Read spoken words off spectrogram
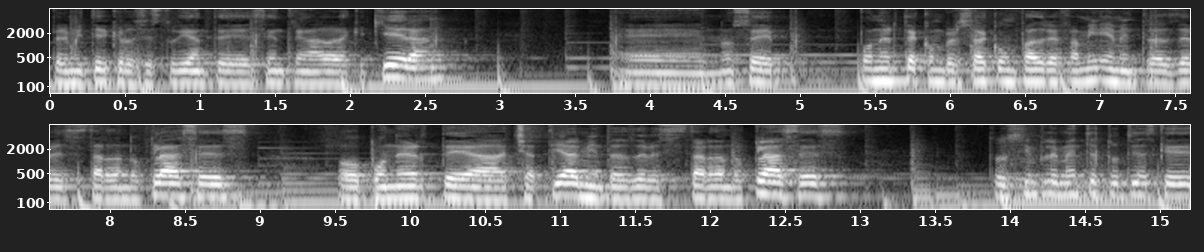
permitir que los estudiantes entren a la hora que quieran, eh, no sé, ponerte a conversar con un padre de familia mientras debes estar dando clases, o ponerte a chatear mientras debes estar dando clases entonces simplemente tú tienes que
